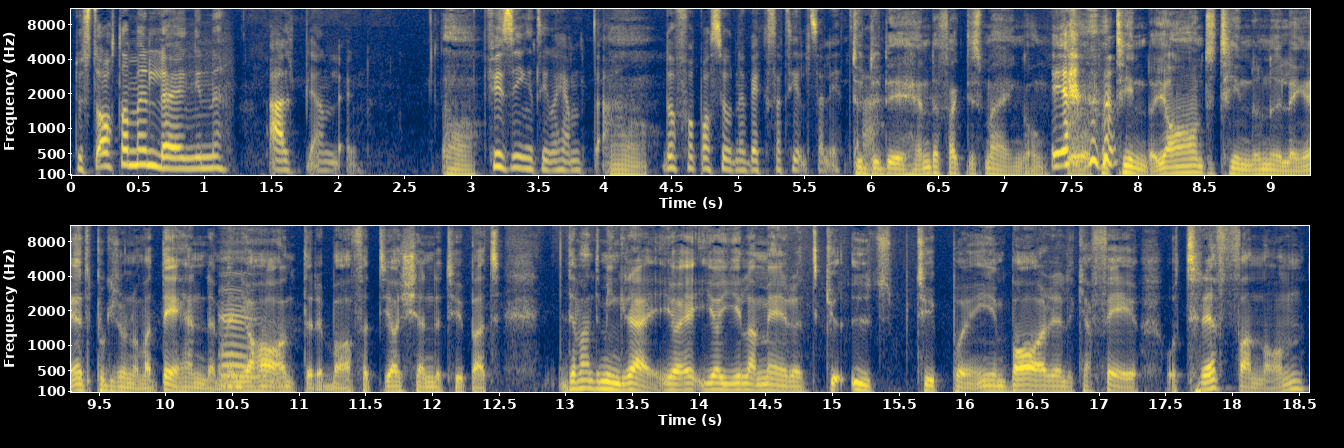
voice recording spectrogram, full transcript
du startar med en lögn, allt blir en lögn. Ja. Finns ingenting att hämta. Ja. Då får personen växa till sig lite. Du, det, det hände faktiskt mig en gång på, på Tinder. Jag har inte Tinder nu längre, inte på grund av att det hände men jag har inte det bara för att jag kände typ att det var inte min grej. Jag, jag gillar mer att gå ut typ på, i en bar eller café och träffa någon,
